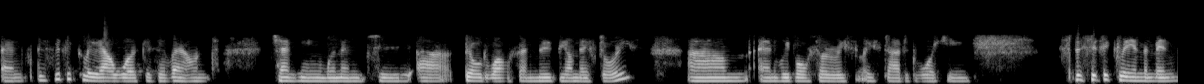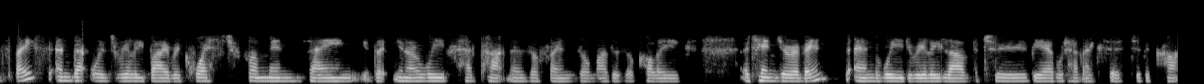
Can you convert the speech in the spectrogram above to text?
and specifically our work is around championing women to uh, build wealth and move beyond their stories. Um, and we've also recently started working specifically in the men's space, and that was really by request from men saying that, you know, we've had partners or friends or mothers or colleagues attend your events, and we'd really love to be able to have access to the,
